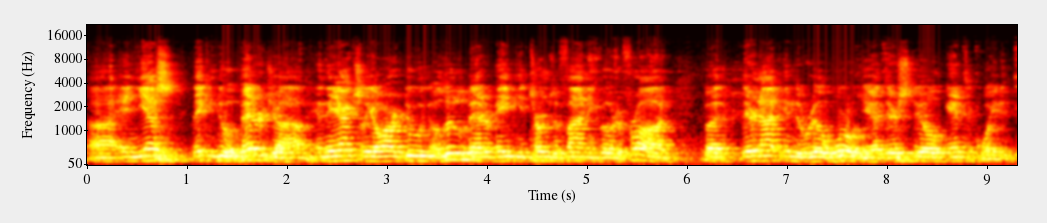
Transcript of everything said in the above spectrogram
Uh, and yes, they can do a better job, and they actually are doing a little better, maybe in terms of finding voter fraud, but they're not in the real world yet. They're still antiquated,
